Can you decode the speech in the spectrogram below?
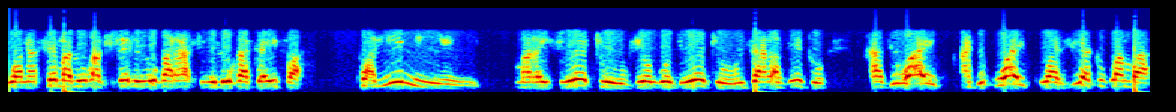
wanasema lugha ya Kiswahili lugha rasmi, lugha ya taifa. Kwa nini marais wetu, viongozi wetu, wizara zetu haziwahi hazikuwahi kuwazia tu kwamba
